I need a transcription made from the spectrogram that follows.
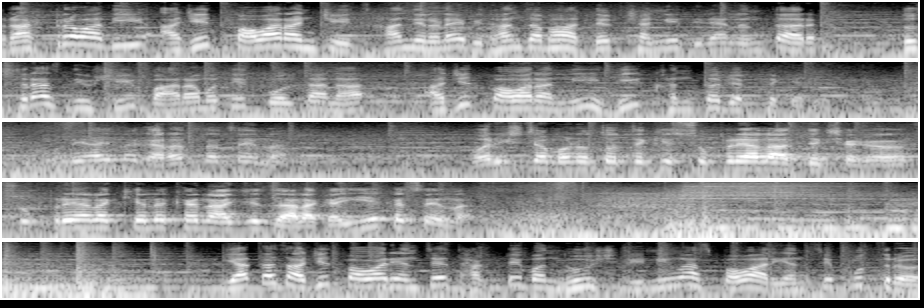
राष्ट्रवादी अजित पवारांचीच हा निर्णय विधानसभा अध्यक्षांनी दिल्यानंतर दुसऱ्याच दिवशी बारामतीत बोलताना अजित पवारांनी ही खंत व्यक्त केली. आहे ना घरातलाच आहे ना. वरिष्ठ म्हणत होते की सुप्रियाला अध्यक्ष करा. सुप्रियाला केलं काय ना अजित झाला काय एकच आहे ना. यातच अजित पवार यांचे धाकटे बंधू श्रीनिवास पवार यांचे पुत्र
